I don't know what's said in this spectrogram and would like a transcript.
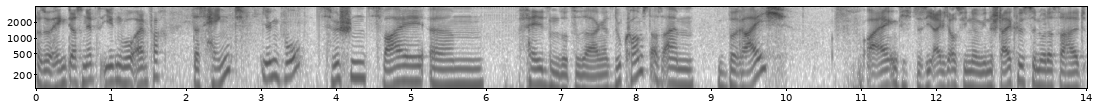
Also hängt das Netz irgendwo einfach? Das hängt irgendwo zwischen zwei ähm, Felsen sozusagen. Also du kommst aus einem Bereich, eigentlich, das sieht eigentlich aus wie eine, wie eine Steilküste, nur dass da halt,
